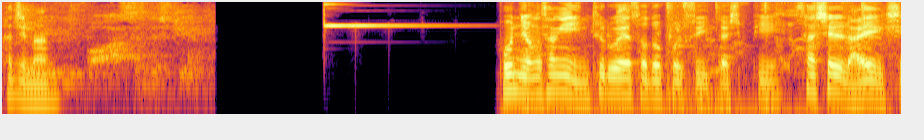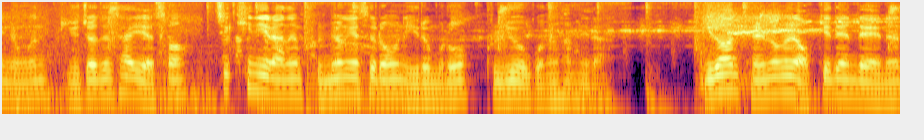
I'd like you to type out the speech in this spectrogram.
하지만 본 영상의 인트로에서도 볼 수 있다시피 사실 라의 익신용은 유저들 사이에서 치킨이라는 불명예스러운 이름으로 불리우고는 합니다. 이러한 별명을 얻게 된 데에는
